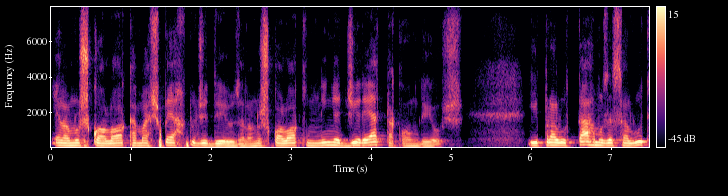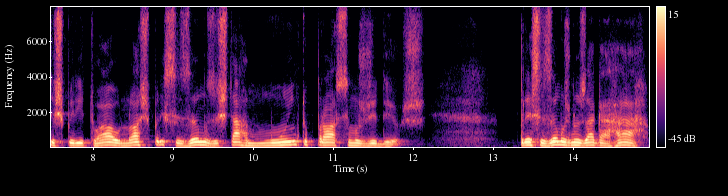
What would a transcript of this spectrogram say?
ela nos coloca mais perto de Deus, ela nos coloca em linha direta com Deus. E para lutarmos essa luta espiritual, nós precisamos estar muito próximos de Deus. Precisamos nos agarrar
